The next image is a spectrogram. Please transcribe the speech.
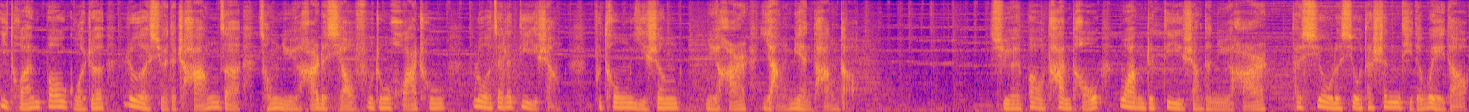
一团包裹着热血的肠子从女孩的小腹中滑出。落在了地上，扑通一声，女孩仰面躺倒。雪豹探头望着地上的女孩，他嗅了嗅他身体的味道，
